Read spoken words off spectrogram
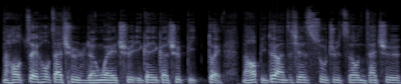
然后最后再去人为去一个一个去比对，然后比对完这些数据之后，你再去。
